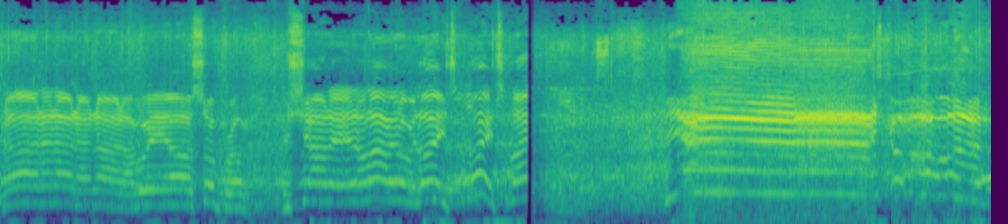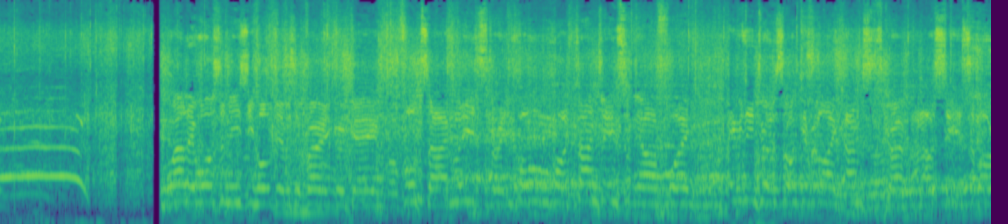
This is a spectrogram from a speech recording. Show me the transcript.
No, no, no, no, no, no. So proud. We shout it late. Yes! Come on! Well, it was an easy hold. It was a very good game. But full time, Leeds 3, Hull, Dan James from the halfway. If you did enjoy this one, give it a like and subscribe, and I'll see you tomorrow.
